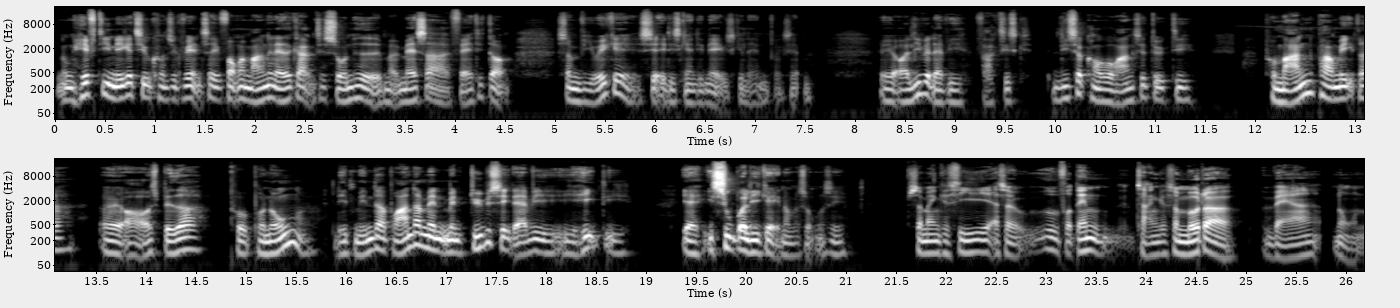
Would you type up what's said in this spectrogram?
nogle hæftige negative konsekvenser i form af manglende adgang til sundhed, masser af fattigdom, som vi jo ikke øh, ser i de skandinaviske lande for eksempel. Øh, og alligevel er vi faktisk lige så konkurrencedygtige på mange parametre, øh, og også bedre på, på nogle, og lidt mindre på andre, men, men dybest set er vi helt i, ja, i Superligaen, om man så må sige. Så man kan sige, altså ud fra den tanke, så må der være nogle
